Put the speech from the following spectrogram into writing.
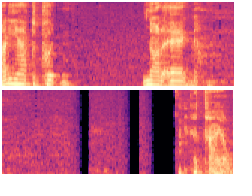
Why do you have to put not egg? The title.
